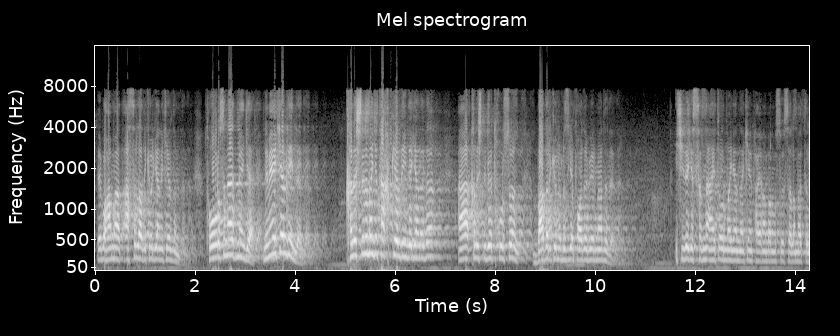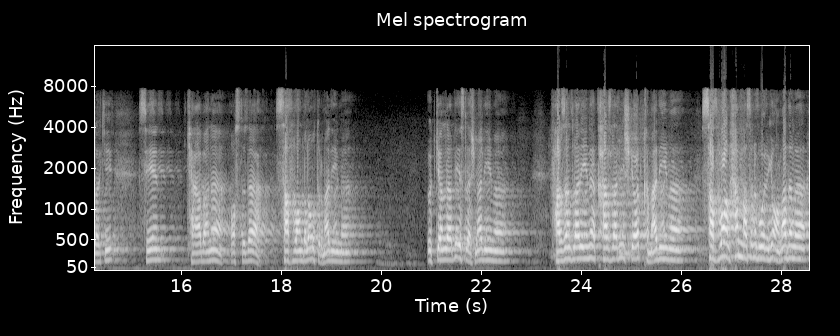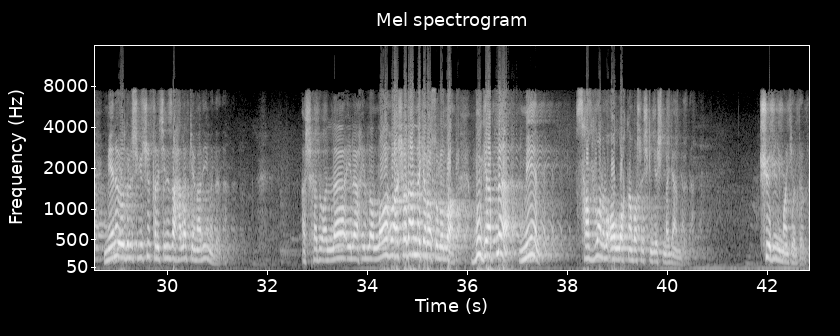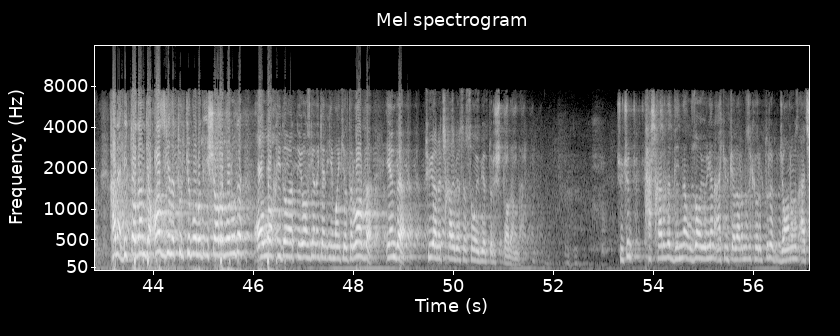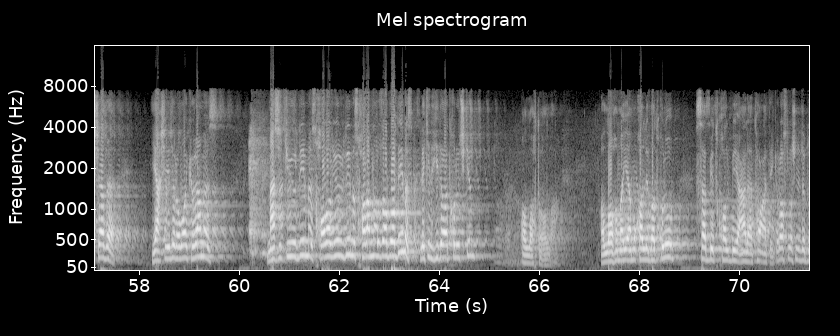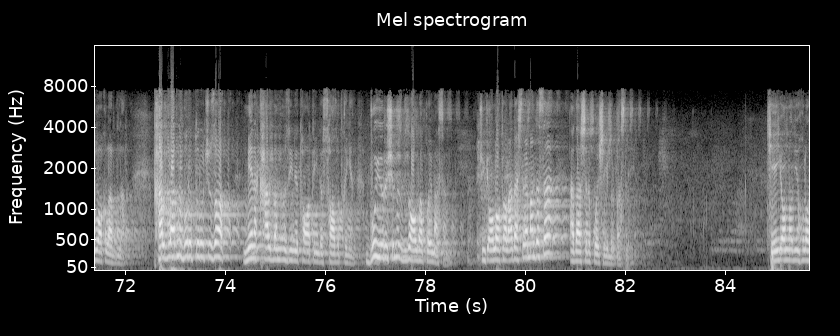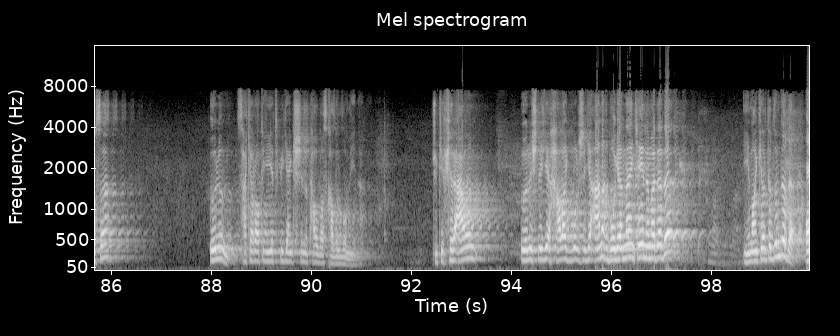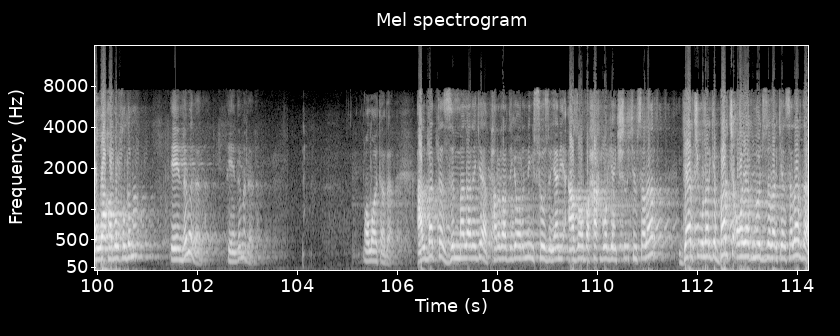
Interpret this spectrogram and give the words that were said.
"Ey Muhammad, asrlarni ko'rgani keldim" dedi. "To'g'risini ayt menga, nimaga kelding?" dedi. "Qilichni nimaga taqib kelding?" deganida, "A, qilichni bet qursin, Badr kuni bizga foyda bermadi" dedi. Ichidagi sirni aytavermagandan keyin payg'ambarimiz sollallohu alayhi vasallam aytdilarki, "Sen Ka'bani ostida Safvon bilan o'tirmadingmi? O'tganlarni eslashmadingmi? Farzandlaringni, qarzlaringni shikoyat qilmadingmi? Safvon hammasini bo'yniga olmadimi? Meni o'ldirishing uchun qilichini zaharlab kelmadingmi?" dedi. Ashhadu an la ilaha illalloh va ashhadu annaka rasululloh. Bu gapni men Safvon va Allohdan boshqa hech kim eshitmagan dedi. Shu yerda iymon keltirdi. Qana bitta odamga ozgina turki bo'ldi, ishora bo'ldi, Alloh hidoyatni yozgan ekan iymon keltirib oldi. Endi tuyani chiqarib bersa so'yib yeb turishibdi odamlar. Shuning uchun tashqarida dindan uzoq yurgan aka-ukalarimizni ko'rib turib, jonimiz achishadi. Yaxshilikni ravo ko'ramiz. Masjidga yurdikmiz halol yurdikmiz haromdan uzoq bo'ldikmiz lekin hidoyat qiluvchi kim? Alloh taolo. Allohumma ya muqallibat qulub sabbit qalbi ala taatik. Rasululloh shunday deb duo qilardilar. Qalblarni burib turuvchi zot, meni qalbimni o'zingni toatingda sobit qilgin. Bu yurishimiz bizni aldab qo'ymasin. Chunki Alloh taolo adashtiraman desa, adashtirib qo'yishiga bir paslik. Keyingi olinadigan xulosa o'lim sakarotiga yetib kelgan kishining tavbasi qabul bo'lmaydi. Chunki Fir'avn o'lishligi, halok bo'lishligi aniq bo'lgandan keyin nima dedi? Iymon keltirdim dedi. Alloh qabul qildimi? Endimi dedi. Endimi dedi. Alloh aytadi. Albatta zimmalariga Parvardigorining so'zi, ya'ni azobi haq bo'lgan kishilar kimsalar, garchi ularga barcha oyat mo'jizalar kelsalar-da,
